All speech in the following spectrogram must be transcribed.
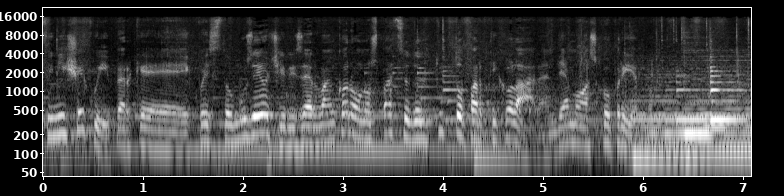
Finisce qui perché questo museo ci riserva ancora uno spazio del tutto particolare, andiamo a scoprirlo.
